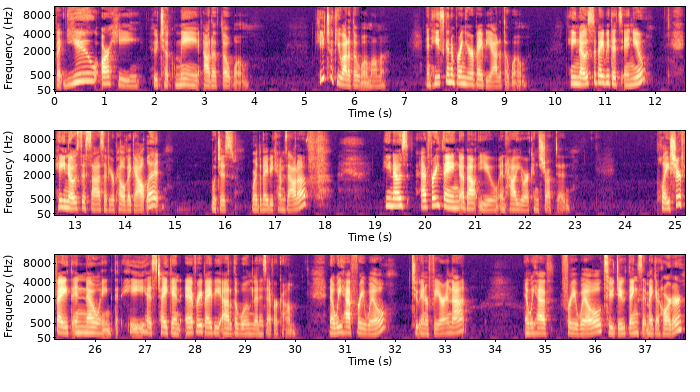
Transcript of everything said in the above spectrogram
But you are he who took me out of the womb. He took you out of the womb, Mama. And he's going to bring your baby out of the womb. He knows the baby that's in you. He knows the size of your pelvic outlet, which is where the baby comes out of. He knows everything about you and how you are constructed. Place your faith in knowing that He has taken every baby out of the womb that has ever come. Now, we have free will to interfere in that, and we have free will to do things that make it harder,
